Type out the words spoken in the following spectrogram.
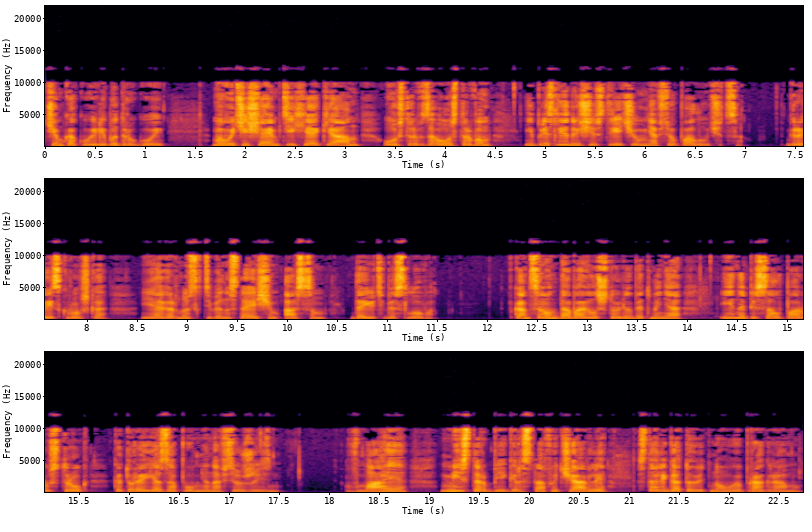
чем какой-либо другой. Мы вычищаем Тихий океан, остров за островом, и при следующей встрече у меня все получится. Грейс, крошка, я вернусь к тебе настоящим асом, даю тебе слово». В конце он добавил, что любит меня, и написал пару строк, которые я запомню на всю жизнь. В мае мистер Биггерстаф и Чарли стали готовить новую программу.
